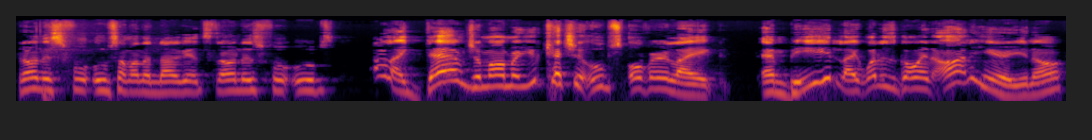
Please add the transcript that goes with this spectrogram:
Throwing this fool oops, I'm on the Nuggets, throwing this fool oops. I'm like, damn, Jamal Murray, you catching oops over like Embiid? Like, what is going on here? You know?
